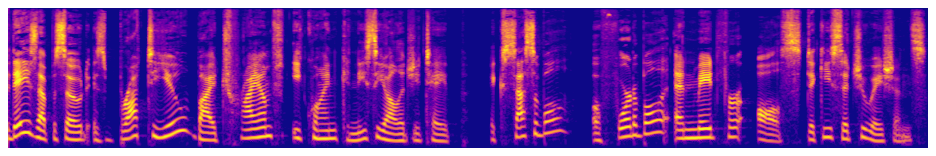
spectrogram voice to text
Today's episode is brought to you by Triumph Equine Kinesiology Tape. Accessible, affordable, and made for all sticky situations.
